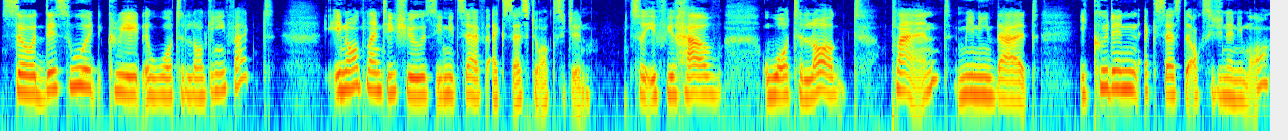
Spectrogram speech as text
So this would create a waterlogging effect. In all plant tissues, you need to have access to oxygen. So if you have waterlogged plant, meaning that it couldn't access the oxygen anymore,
